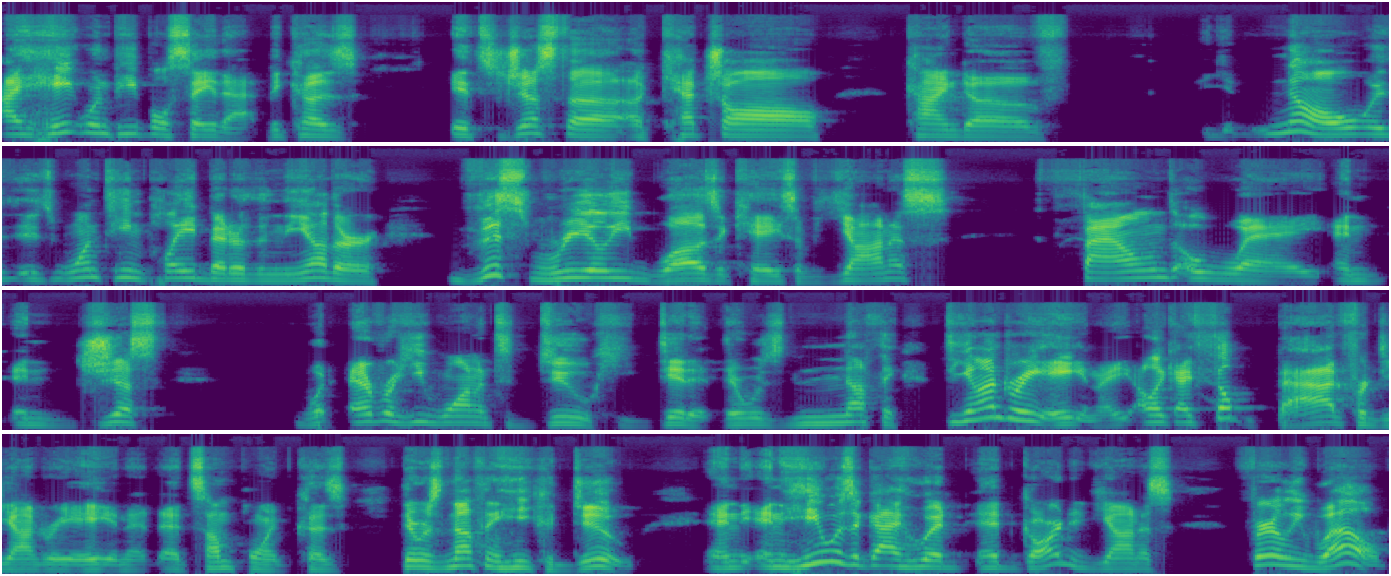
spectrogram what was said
I hate when people say that because it's just a, a catch-all kind of. No, it's one team played better than the other. This really was a case of Giannis found a way and and just whatever he wanted to do, he did it. There was nothing. DeAndre Ayton, I, like I felt bad for DeAndre Ayton at, at some point because there was nothing he could do. And and he was a guy who had had guarded Giannis fairly well,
